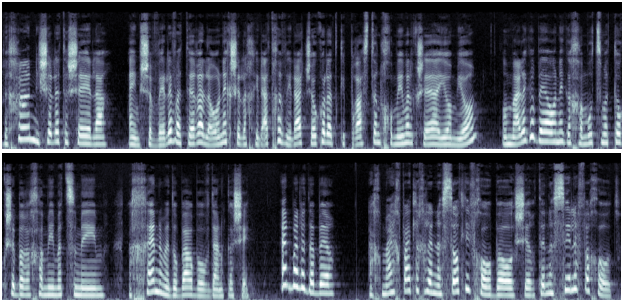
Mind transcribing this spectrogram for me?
וכאן נשאלת השאלה, האם שווה לוותר על העונג של אכילת חבילת שוקולד כפרס תנחומים על קשיי היום-יום? ומה לגבי העונג החמוץ מתוק שברחמים עצמיים? אכן מדובר באובדן קשה. אין מה לדבר. אך מה אכפת לך לנסות לבחור באושר? תנסי לפחות.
